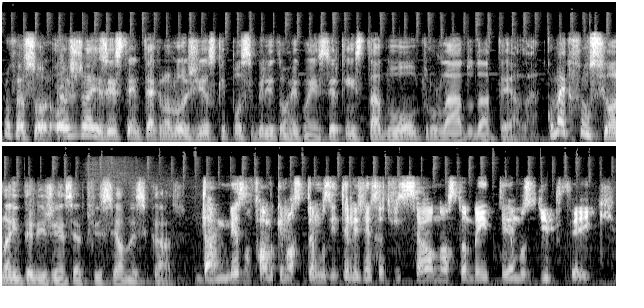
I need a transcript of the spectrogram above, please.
Professor, hoje já existem tecnologias que possibilitam reconhecer quem está do outro lado da tela. Como é que funciona a inteligência artificial nesse caso? Da mesma forma que nós temos inteligência artificial, nós também temos deepfake.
